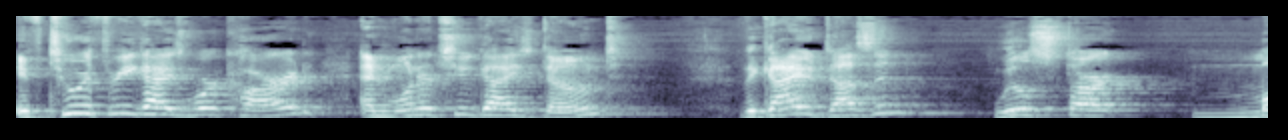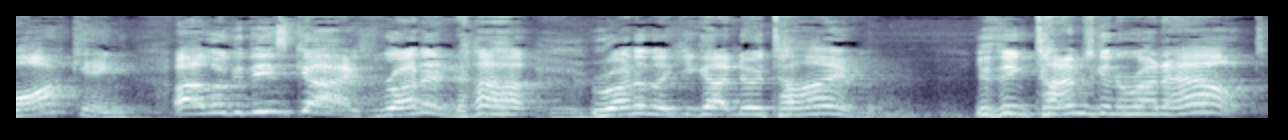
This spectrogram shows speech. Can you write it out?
If two or three guys work hard and one or two guys don't, the guy who doesn't will start mocking. Oh, look at these guys running, running like you got no time. You think time's going to run out.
